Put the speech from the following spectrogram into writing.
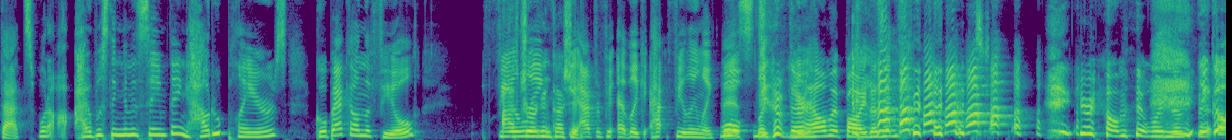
That's what I, I was thinking. The same thing. How do players go back on the field, feeling After a concussion. yeah, after like feeling like Well, this, like if their helmet probably doesn't fit. Your helmet wouldn't have you go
